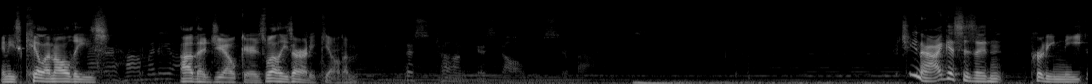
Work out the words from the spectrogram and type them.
And he's killing all these other Jokers. Well, he's already killed him. The strongest always survives. Which, you know, I guess is a pretty neat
